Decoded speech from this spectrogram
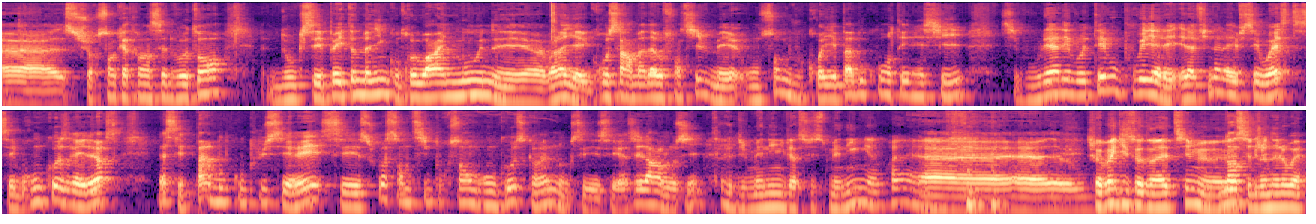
euh, sur 187 votants, donc c'est Peyton Manning contre Warren Moon et euh, voilà il y a une grosse armada offensive, mais on sent que vous croyez pas beaucoup en Tennessee. Si vous voulez aller voter, vous pouvez y aller. Et la finale AFC West, c'est Broncos Raiders. Là c'est pas beaucoup plus serré, c'est 66% Broncos quand même, donc c'est assez large aussi. C'est Du Manning versus Manning après. Euh, Je vois pas qu'il soit dans la team. euh, non, c'est John Elway.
